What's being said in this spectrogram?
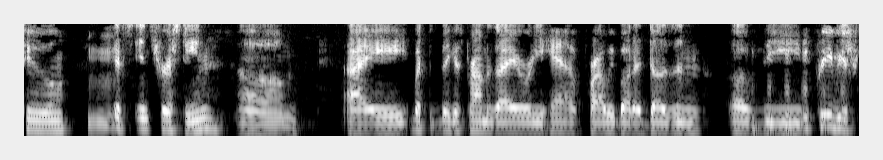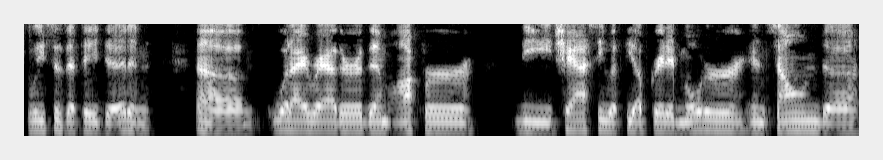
Mm-hmm. It's interesting. Um, I, but the biggest problem is I already have probably about a dozen of the previous releases that they did, and um, would I rather them offer the chassis with the upgraded motor and sound uh,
